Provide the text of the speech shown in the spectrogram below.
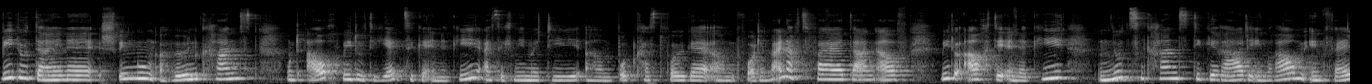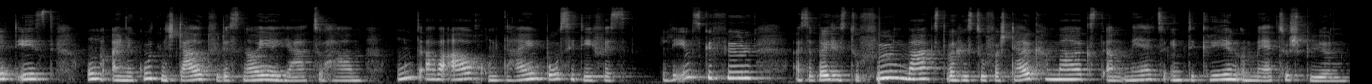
wie du deine Schwingung erhöhen kannst und auch wie du die jetzige Energie, also ich nehme die ähm, Podcast-Folge ähm, vor den Weihnachtsfeiertagen auf, wie du auch die Energie nutzen kannst, die gerade im Raum, im Feld ist, um einen guten Start für das neue Jahr zu haben. Und aber auch um dein positives Lebensgefühl also welches du fühlen magst, welches du verstärken magst, ähm, mehr zu integrieren und mehr zu spüren.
